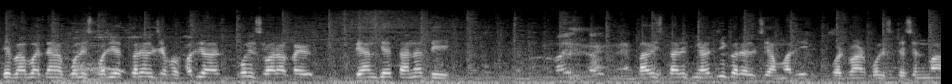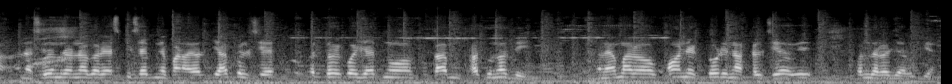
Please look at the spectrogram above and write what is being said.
છે એ બાબતે અમે પોલીસ ફરિયાદ કરેલ છે, પણ ફરિયાદ પોલીસવાળા કંઈ ધ્યાન દેતા નથી. બાવીસ તારીખની અરજી કરેલ છે અમારી વટવાણ પોલીસ સ્ટેશનમાં અને સુરેન્દ્રનગર એસપી સાહેબને પણ અરજી આપેલ છે તોય કોઈ જાતનું કામ થતું નથી. અને અમારો ફોન એક તોડી નાખેલ છે, હવે પંદર હજાર રૂપિયા.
